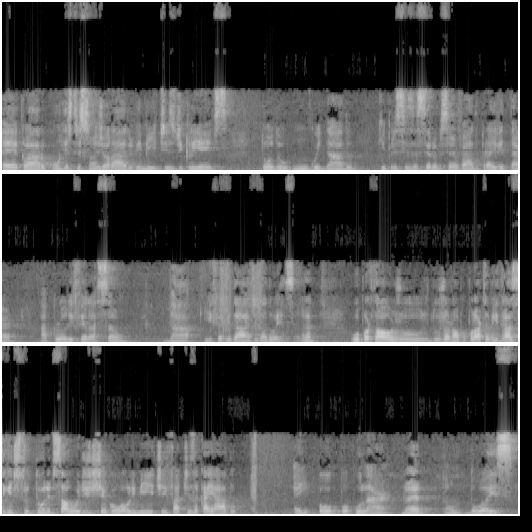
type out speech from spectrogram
é claro, com restrições de horário, limites de clientes, todo um cuidado que precisa ser observado para evitar a proliferação da enfermidade, da doença. Né? O portal do, Jornal Popular também traz o seguinte: estrutura de saúde chegou ao limite, enfatiza Caiado em O Popular. Né? Então, dois,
